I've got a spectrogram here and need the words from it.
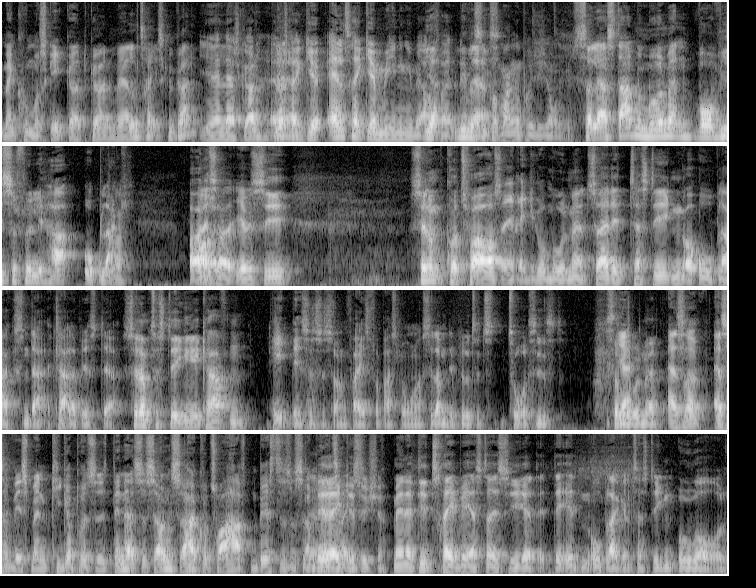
man kunne måske godt gøre det med alle tre. Skal vi gøre det? Ja, lad os gøre det. Alle, Ja. tre, giver, alle tre giver mening i hvert Ja, fald. lige præcis. På mange positioner. Så lad os starte med målmanden, hvor vi selvfølgelig har Oblak. Oblak. Og altså, jeg vil sige, selvom Courtois også er en rigtig god målmand, så er det Terstegen og Oblak, som der er klart er bedst der. Selvom Terstegen ikke har haft en helt bedste sæson faktisk for Barcelona, selvom det blev til to assist som Ja, målmand. altså, altså hvis man kigger på den her sæson, så har Courtois haft den bedste sæson. Det er af de tre, rigtigt. synes jeg. Men af de tre vil jeg stadig sige, at det er enten Oblak eller Terstegen overall.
